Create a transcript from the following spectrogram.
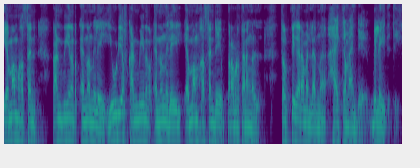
എം എം ഹസൻ കൺവീനർ എന്ന നിലയിൽ യു ഡി എഫ് കൺവീനർ എന്ന നിലയിൽ എം എം ഹസന്റെ പ്രവർത്തനങ്ങൾ തൃപ്തികരമല്ലെന്ന് ഹൈക്കമാൻഡ് വിലയിരുത്തി.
